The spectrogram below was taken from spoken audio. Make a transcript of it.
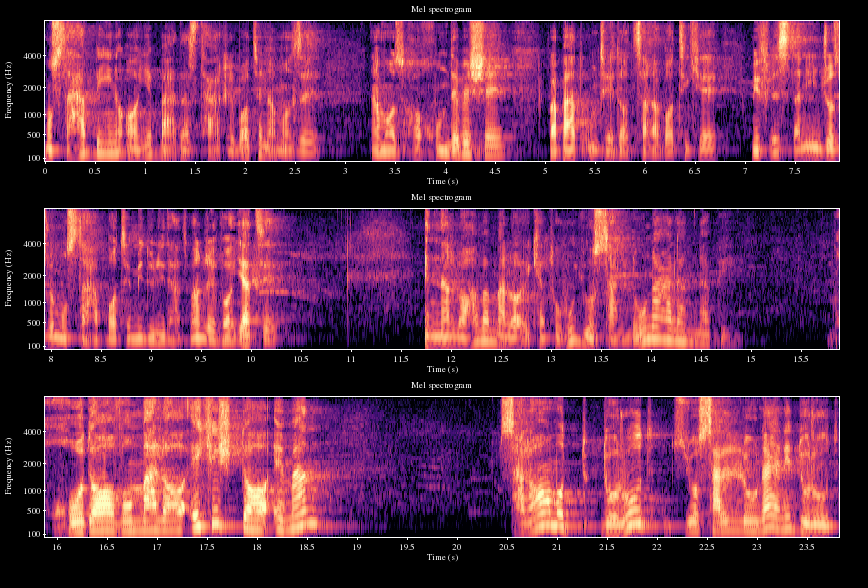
مستحب این آیه بعد از تعقیبات نماز نمازها خونده بشه. و بعد اون تعداد صلواتی که میفرستن این جزء مستحبات میدونید حتما روایت. ان الله و ملائکته یصلون علی النبی. خدا و ملائکش دائما سلام و درود یصلون یعنی درود.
